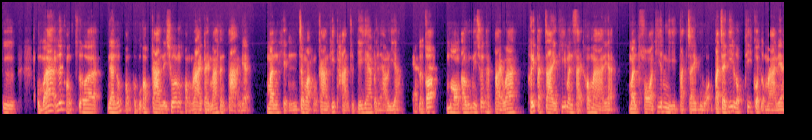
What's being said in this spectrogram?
คือ ผมว่าเรื่องของตัวแนวโน้มของผลประกอบการในช่วงของรายไตรมาสต่าง ๆ เนี่ย มันเห็นจังหวะของการที่ผ่านจุดแย่ๆไปแล้วหรือยังค่ะแล้วก็มองเอาลุกในช่วงถัดไปว่าเฮ้ยปัจจัยที่มันใส่เข้ามาเนี่ยมันพอที่จะมีปัจจัยบวก ปัจจัยที่ลบที่กดลงมาเนี่ย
